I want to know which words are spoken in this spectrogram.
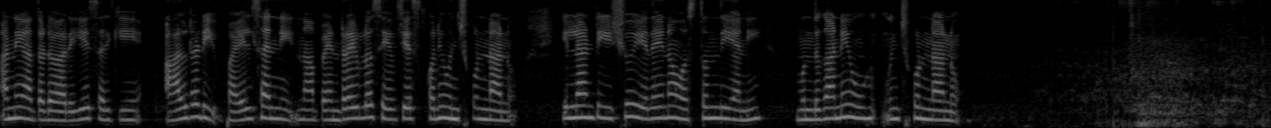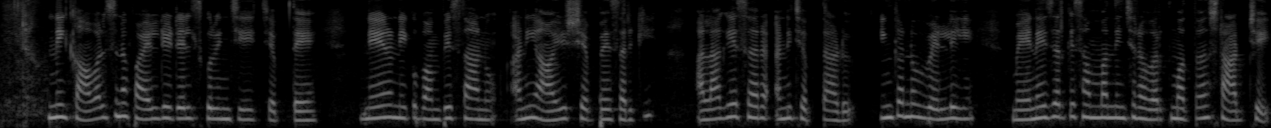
అని అతడు అడిగేసరికి ఆల్రెడీ ఫైల్స్ అన్నీ నా పెన్ డ్రైవ్లో సేవ్ చేసుకొని ఉంచుకున్నాను. ఇలాంటి ఇష్యూ ఏదైనా వస్తుంది అని ముందుగానే ఉ- ఉంచుకున్నాను. నీకు కావలసిన ఫైల్ డీటెయిల్స్ గురించి చెప్తే నేను నీకు పంపిస్తాను అని ఆయుష్ చెప్పేసరికి అలాగే సార్ అని చెప్తాడు. ఇంకా నువ్వు వెళ్ళి మేనేజర్కి సంబంధించిన వర్క్ మొత్తం స్టార్ట్ చేయి.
